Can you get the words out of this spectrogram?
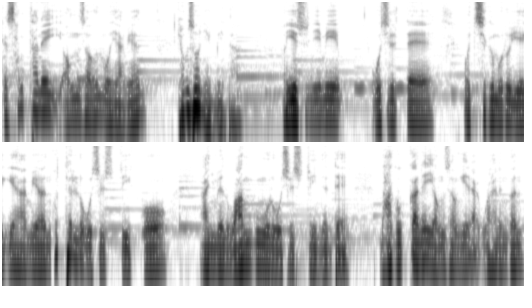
그 성탄의 영성은 뭐냐면 겸손입니다. 어, 예수님이 오실 때 뭐 지금으로 얘기하면 호텔로 오실 수도 있고 아니면 왕궁으로 오실 수도 있는데 마국간의 영성이라고 하는 건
